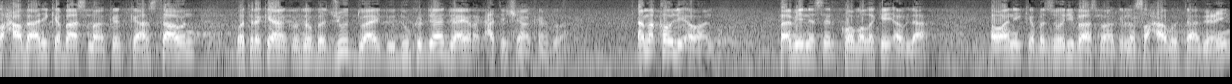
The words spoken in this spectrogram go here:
سەحابانی کە باسمان کرد کە هەستاون وەترەکەیان کردو بە جوود دوای دوو دوو کردویان دوای ڕکعاتێکیان کردووە ئەمە قولی ئەوان بوو بابێنە سەر کۆمەڵەکەی ئەولا ئەوانەی کە بە زۆری باسمان کرد لە سەحاب و تابعین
